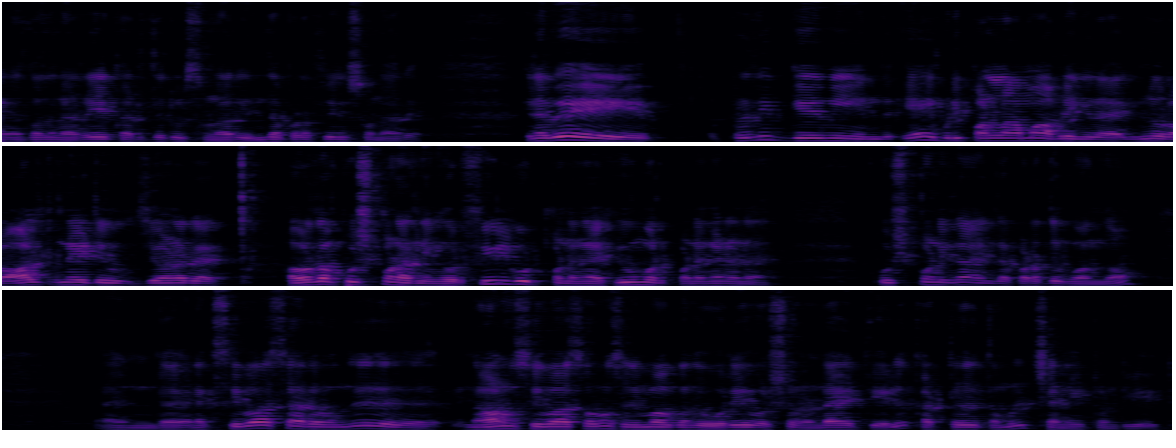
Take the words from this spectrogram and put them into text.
எனக்கு வந்து நிறைய கருத்துக்கள் சொன்னார். இந்த படத்துலையும் சொன்னார். எனவே பிரதீப் கேமி இந்த ஏன் இப்படி பண்ணலாமா அப்படிங்கிற இன்னொரு ஆல்டர்னேட்டிவ் ஜேனரை அவர் தான் புஷ் பண்ணார். நீங்கள் ஒரு ஃபீல் குட் பண்ணுங்கள் ஹியூமர் பண்ணுங்கன்னு புஷ் பண்ணி தான் இந்த படத்துக்கு வந்தோம். அண்ட் uh, எனக்கு சிவா சாரை வந்து நானும் சிவா சாரும் சினிமாவுக்கு வந்து ஒரே வருஷம் ரெண்டாயிரத்தி ஏழு கட்டது தமிழ் சென்னை டுவெண்ட்டி எயிட்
